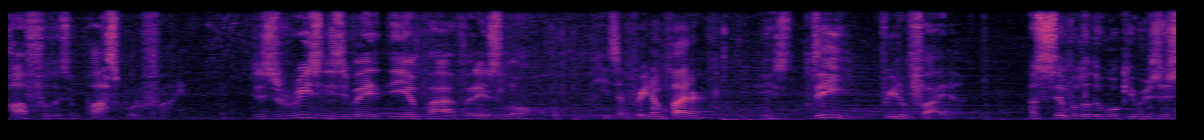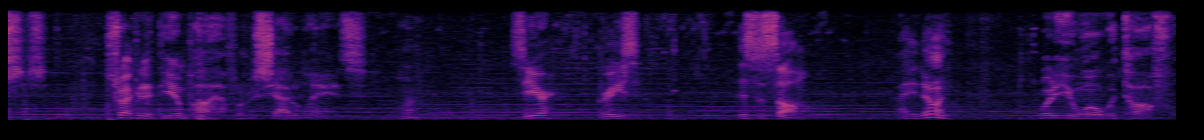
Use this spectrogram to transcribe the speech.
Tarfful is impossible to find. There's a reason he's evaded the Empire for this long. He's a freedom fighter? He's the freedom fighter, a symbol of the Wookiee resistance, striking at the Empire from the Shadowlands. Huh. Cere? Greez? This is Saw. How you doing? What do you want with Tarfful?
